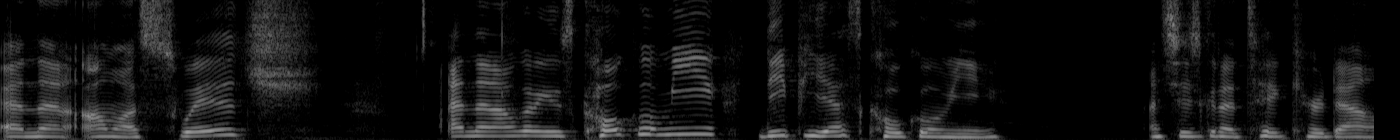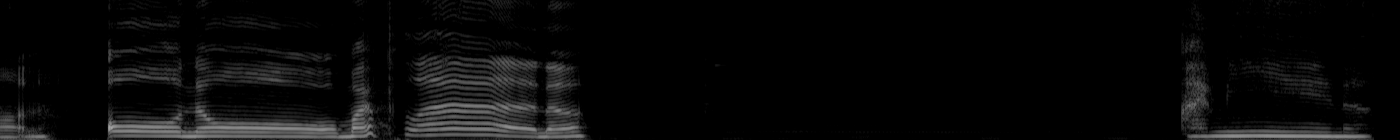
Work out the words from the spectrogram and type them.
And then I'm gonna switch. And then I'm gonna use Kokomi, DPS Kokomi. And she's gonna take her down. Oh no, my plan! I mean...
